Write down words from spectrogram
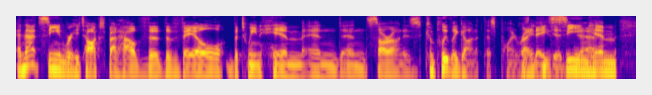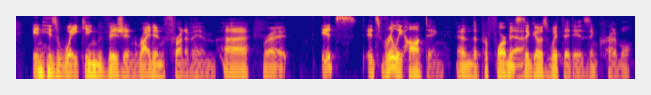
and that scene where he talks about how the the veil between him and and Sauron is completely gone at this point, right? He's, he's seeing yeah. him in his waking vision right in front of him. Uh, right. It's it's really haunting, and the performance yeah. that goes with it is incredible.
